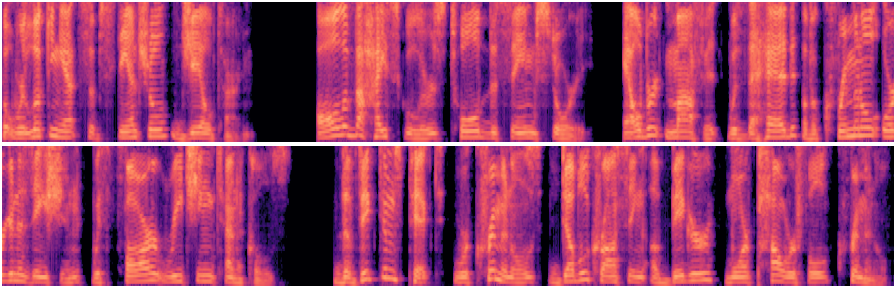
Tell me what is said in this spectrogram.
but were looking at substantial jail time. All of the high schoolers told the same story. Albert Moffit was the head of a criminal organization with far reaching tentacles. The victims picked were criminals double crossing a bigger, more powerful criminal.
